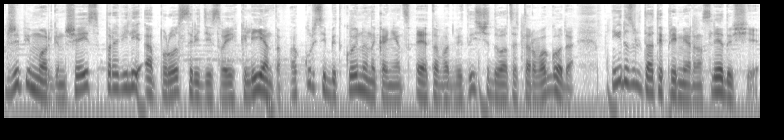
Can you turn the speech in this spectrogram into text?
JP Morgan Chase провели опрос среди своих клиентов о курсе биткоина на конец этого 2022 года. И результаты примерно следующие.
